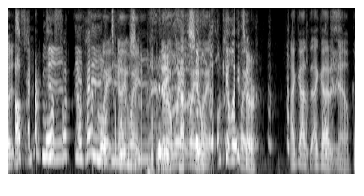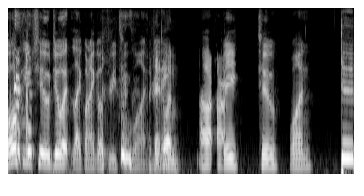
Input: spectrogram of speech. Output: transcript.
it's I've heard more. Fuck, I've heard more. Wait, wait, tunes wait. No, no, wait, wait, Casio wait. Calculator. I got, I got it now. Both you two do it like when I go three, two, one. Okay, Ready? go on. Uh, uh, Three, two, one. Do,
